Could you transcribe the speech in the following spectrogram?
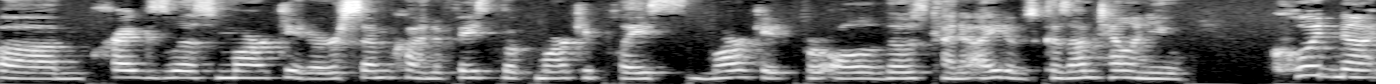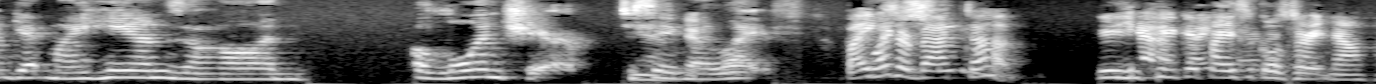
um, Craigslist market or some kind of Facebook marketplace market for all of those kind of items. Because I'm telling you, could not get my hands on a lawn chair to yeah. save yeah. my life. Bikes what are backed up. You yeah, can't get bicycles right now.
